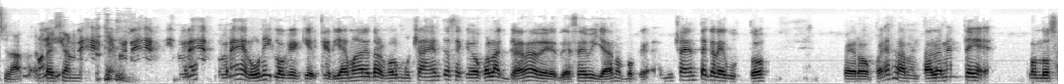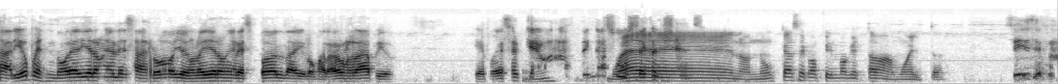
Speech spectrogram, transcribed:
Claro, Oye, especialmente. Y tú eres, tú eres el único que, que- quería más de Darth Maul. Mucha gente se quedó con las ganas de, de ese villano, porque hay mucha gente que le gustó. Pero pues lamentablemente cuando salió pues no le dieron el desarrollo, no le dieron el espalda y lo mataron rápido. Que puede ser que ahora tenga su second chance. Bueno, nunca se confirmó que estaba muerto. Sí, sí, pero,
